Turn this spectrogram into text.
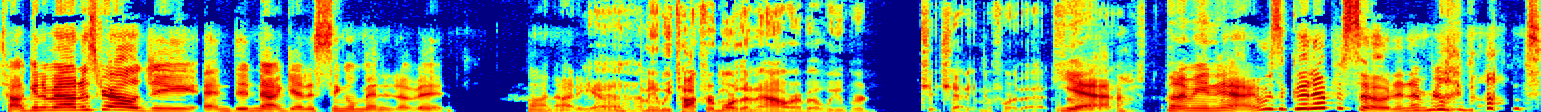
talking about astrology and did not get a single minute of it on audio. Yeah, I mean, we talked for more than an hour, but we were chit chatting before that. so, Yeah, stopped But I mean, yeah, it was a good episode, and I'm really bummed.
